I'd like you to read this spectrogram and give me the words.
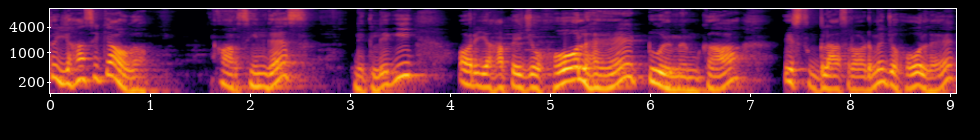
तो यहाँ से क्या होगा? आर्सिन गैस निकलेगी और यहाँ पे जो होल है 2 एम का, इस ग्लास रॉड में जो होल है,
